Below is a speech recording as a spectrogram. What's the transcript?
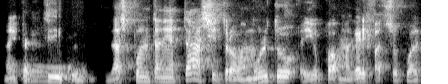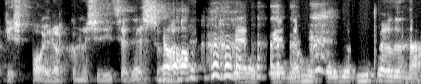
Ma infatti quindi... la spontaneità si trova molto, e io poi magari faccio qualche spoiler, come si dice adesso, no. ma non mi perdono, mi perdono, no,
